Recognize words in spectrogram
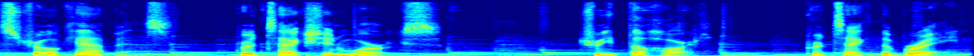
Stroke happens. Protection works. Treat the heart. Protect the brain.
